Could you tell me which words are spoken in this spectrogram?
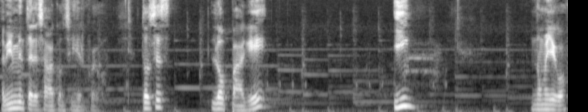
a mí me interesaba conseguir el juego. Entonces lo pagué y no me llegó.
